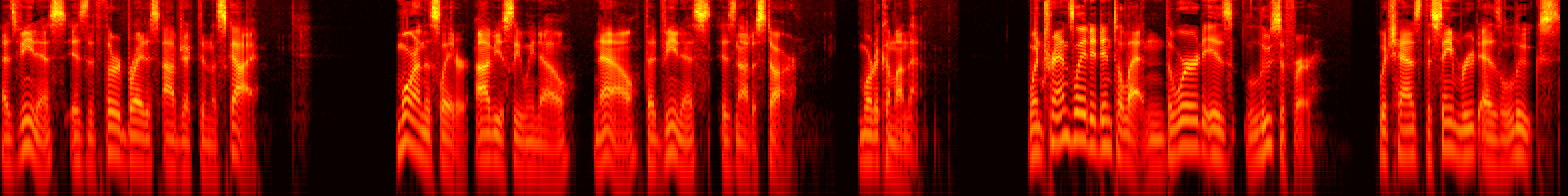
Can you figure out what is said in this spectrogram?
as Venus is the third brightest object in the sky. More on this later. Obviously, we know now that Venus is not a star. More to come on that. When translated into Latin, the word is Lucifer, which has the same root as lux,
